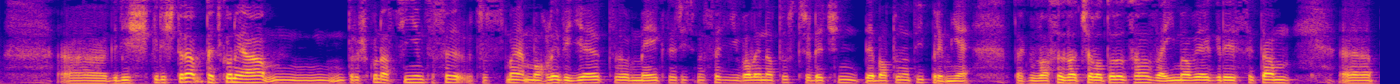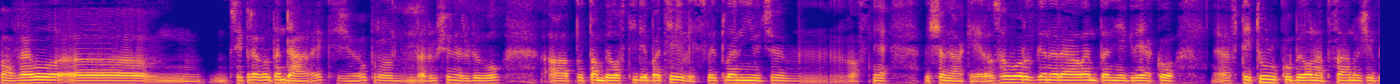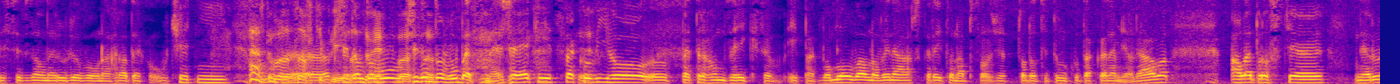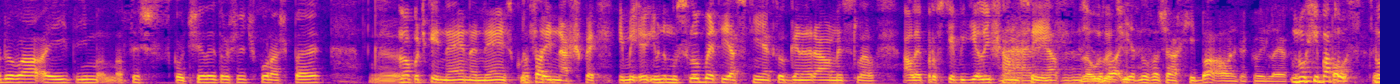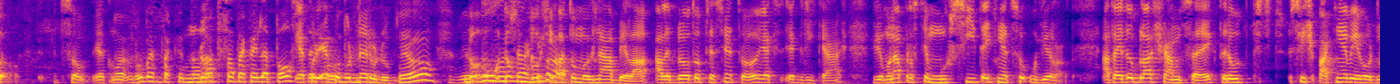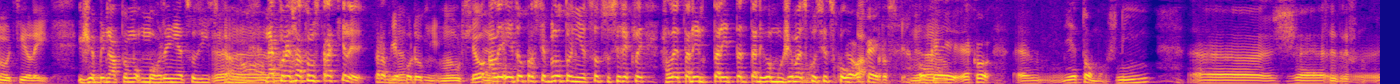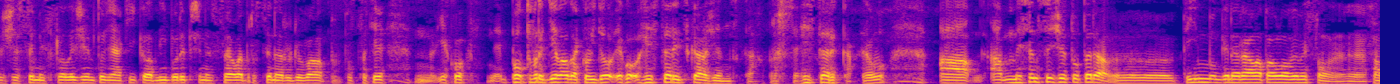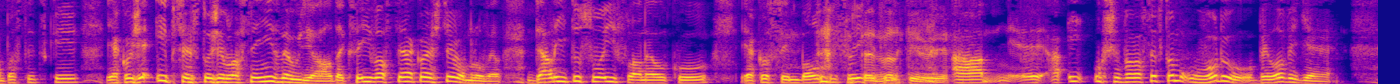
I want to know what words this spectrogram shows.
Eh, Když, když teda teď já mm, trošku nastíním, co, se, co jsme mohli vidět my, kteří jsme se dívali na tu středeční debatu na té primě, tak vlastně začalo to docela zajímavě, kdy si tam eh, Pavel eh, připravil ten dárek, že jo, pro Danuši Nerudovou a to tam bylo v té debatě i vysvětlený, že vlastně vyšel nějaký rozhovor s generálem, ten někdy jako eh, v titulku bylo napsáno, že by si vzal Nerudovou na hrad jako účetní. To bylo docela vtipný, Přitom to, no, to vů- jako- přitom to vůbec neřekl nic takového. Petr Honzejk se i pak omlouval, novinář, který to napsal, že to do titulku takhle neměl dávat. Ale prostě Nerudová a její tým asi skočili trošičku na špek. No počkej, ne, ne, ne, skočili No tak- na špe. Jim, jim muselo být jasně, jak to generál myslel, ale prostě viděli šanci. Ne, já si myslím, že to byla jednoznačná chyba, ale takovýhle jako no chyba post, to, jo. no, co, jako, No, vůbec tak, no, No, napsat takovýhle post. jako, jako od Nerudu. Jo, No, no, jednoznačná no, chyba to možná byla, ale bylo to přesně to, jak, jak říkáš, že ona prostě musí teď něco udělat. A tady to byla šance, kterou si špatně vyhodnotili, že by na tom mohli něco získat. Jo, jo, jo. Nakonec na tom ztratili, pravděpodobně. No, určitě. jo, ale je to prostě bylo to něco, co si řekli, hele, tady, tady, tady, tady ho můžeme zkusit zkoupat. Okay, Prostě. okay, jako, eh, je to možný, eh, že, je že si mysleli, že jim to nějaký kladný body přinese, ale prostě Nerudová v podstatě jako potvrdila takový to jako hysterická ženská, prostě hysterka, jo. A, a myslím si, že to teda eh, tým generála Pavla vymyslel eh, fantasticky, jakože i přesto, že vlastně nic neudělal, tak se jí vlastně jako ještě omluvil. Dal jí tu svoji flanelku jako symbol té svojí a, a i už vlastně v tom úvodu bylo vidět,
